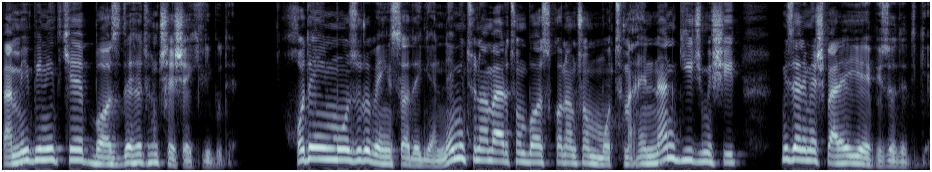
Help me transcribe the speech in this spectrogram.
و می‌بینید که بازدهتون چه شکلی بوده. خود این موضوع رو به این سادگی نمی‌تونم براتون باز کنم چون مطمئنا گیج میشید. میذاریمش برای یه اپیزود دیگه.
